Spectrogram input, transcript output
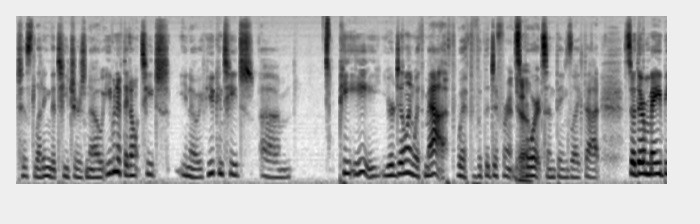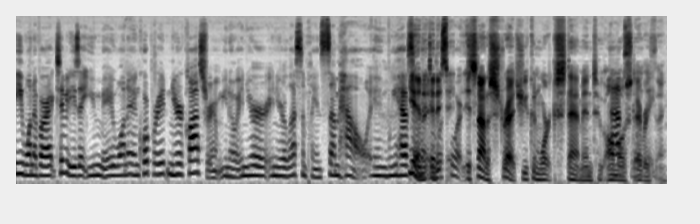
just letting the teachers know even if they don't teach you know if you can teach um, PE, you're dealing with math with with the different yeah. sports and things like that. So there may be one of our activities that you may want to incorporate in your classroom, you know, in your in your lesson plan somehow. And we have some yeah, deal with sports. It's not a stretch. You can work STEM into almost Absolutely. everything.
